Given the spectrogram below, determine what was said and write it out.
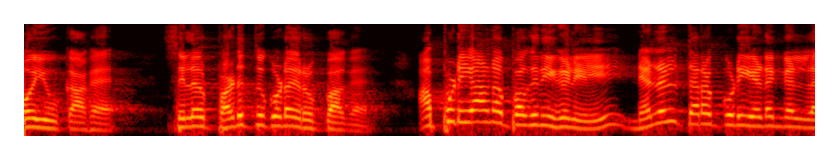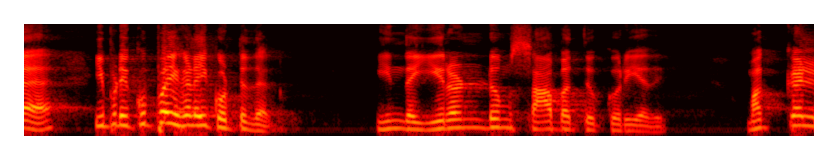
ஓய்வுக்காக. சிலர் படுத்து கூட இருப்பாங்க. அப்படியான பகுதிகளில் நிழல் தரக்கூடிய இடங்கள்ல இப்படி குப்பைகளை கொட்டுதல். இந்த இரண்டும் சாபத்துக்குரியது. மக்கள்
